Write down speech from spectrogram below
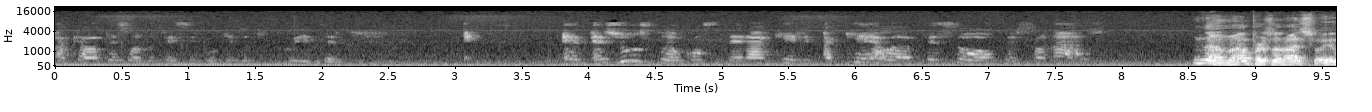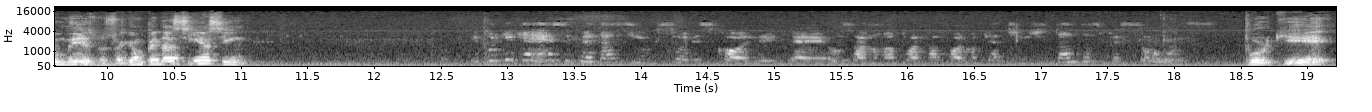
aquela pessoa do Facebook e do Twitter. É, é, é, justo eu considerar aquele, aquela pessoa um personagem? Não, não é um personagem, sou eu mesmo, só que é um pedacinho assim. E por que, que é esse pedacinho que o senhor escolhe é, usar numa plataforma que atinge tantas pessoas? Porque,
